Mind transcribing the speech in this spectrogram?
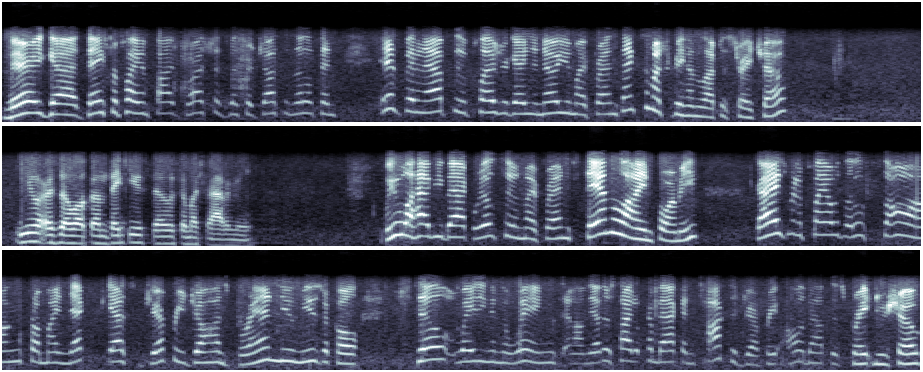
Very good. Thanks for playing five questions, Mr. Justin Littleton. It has been an absolute pleasure getting to know you, my friend. Thanks so much for being on the Left is Straight show. You are so welcome. Thank you so so much for having me. We will have you back real soon, my friend. Stay on the line for me. Guys, we're going to play out with a little song from my next guest, Jeffrey John's brand new musical, Still Waiting in the Wings. And on the other side, we'll come back and talk to Jeffrey all about this great new show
